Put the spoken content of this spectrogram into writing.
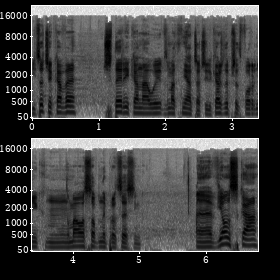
i co ciekawe, cztery kanały wzmacniacza, czyli każdy przetwornik mm, ma osobny processing. E, Wiązka,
